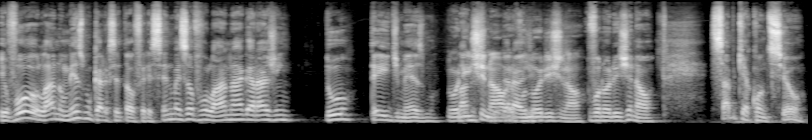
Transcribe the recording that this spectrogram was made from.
Eu vou lá no mesmo cara que você está oferecendo, mas eu vou lá na garagem do Tade mesmo. No original, no eu vou no original. Vou no original. Sabe o que aconteceu?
